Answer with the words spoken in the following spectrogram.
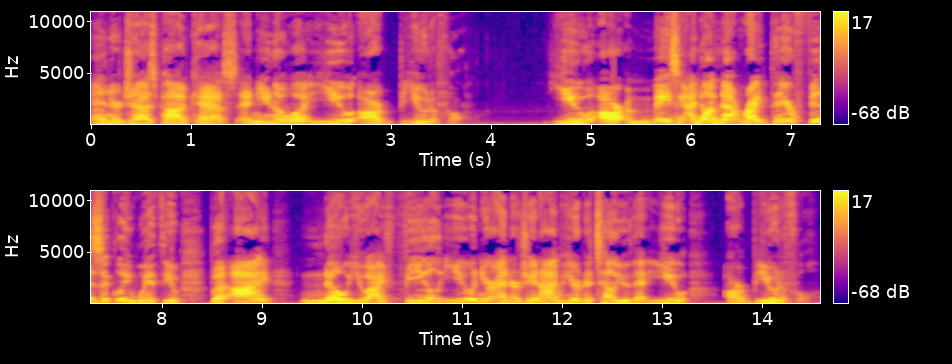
Energize Podcast. And you know what? You are beautiful. You are amazing. I know I'm not right there physically with you, but I know you. I feel you and your energy, and I'm here to tell you that you are beautiful.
